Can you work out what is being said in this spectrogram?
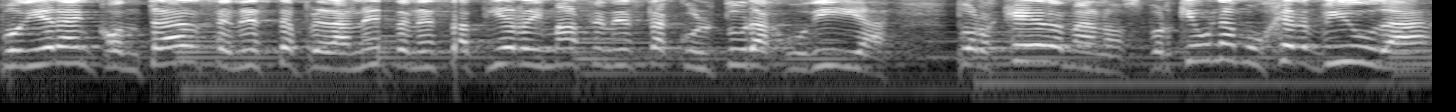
pudiera encontrarse en este planeta, en esta tierra y más en esta cultura judía. ¿Por qué, hermanos? Porque una mujer viuda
